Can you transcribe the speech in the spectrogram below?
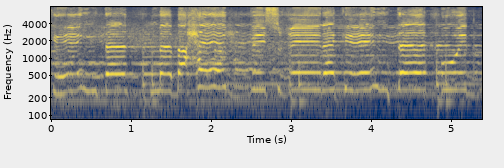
حبك انت ما بحبش غيرك انت والدنيا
